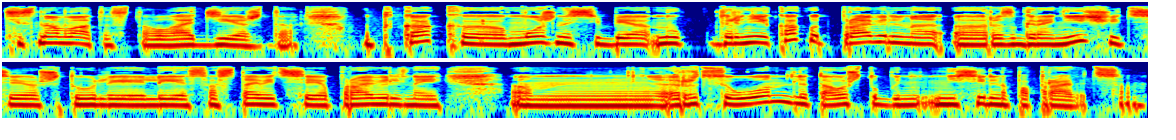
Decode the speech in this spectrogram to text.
тесновато стала одежда. Вот как э, можно себе, ну, вернее, как вот правильно разграничить, что ли, или составить себе правильный эм, рацион для того, чтобы не сильно поправиться?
